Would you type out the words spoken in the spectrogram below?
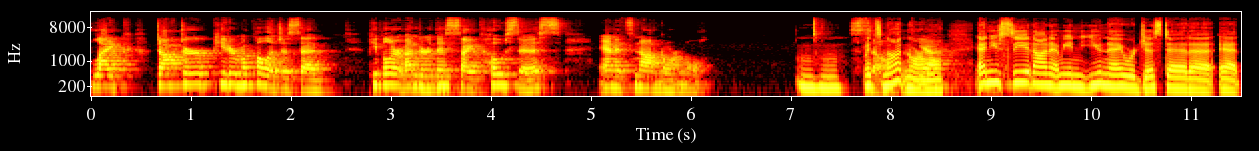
like Dr. Peter McCullough just said people are under this mm-hmm. psychosis and it's not normal. Mm-hmm. So, it's not normal, yeah. and you see it on. I mean, you and I were just at a, at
